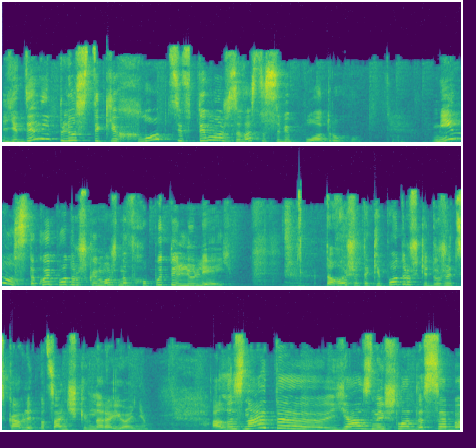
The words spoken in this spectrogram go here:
Єдиний плюс таких хлопців ти можеш завести собі подругу. Мінус такою подружкою можна вхопити люлей. Того, що такі подружки дуже цікавлять пацанчиків на районі. Але знаєте, я знайшла для себе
